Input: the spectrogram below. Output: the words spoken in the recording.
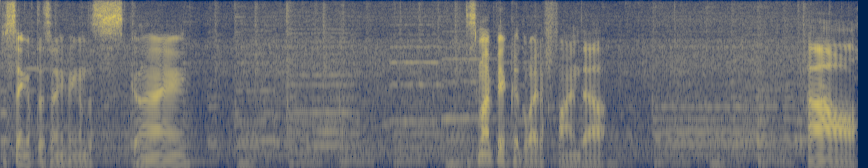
Just seeing if there's anything in the sky. This might be a good way to find out. Oh,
